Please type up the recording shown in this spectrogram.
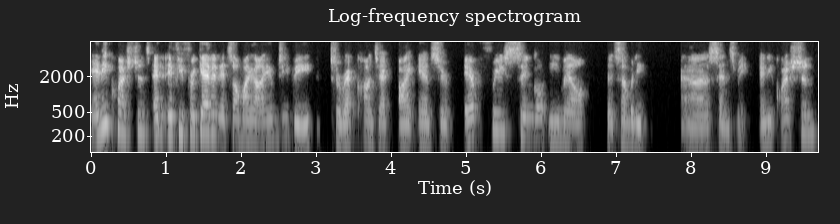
any questions, and if you forget it, it's on my IMDb direct contact. I answer every single email that somebody uh, sends me. Any question?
